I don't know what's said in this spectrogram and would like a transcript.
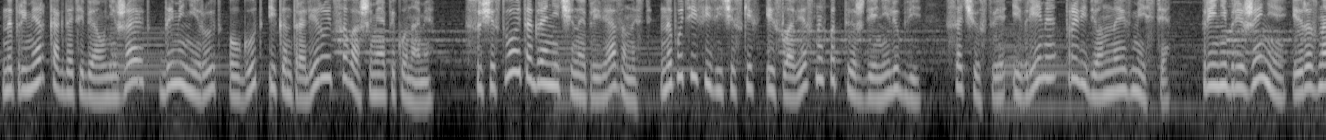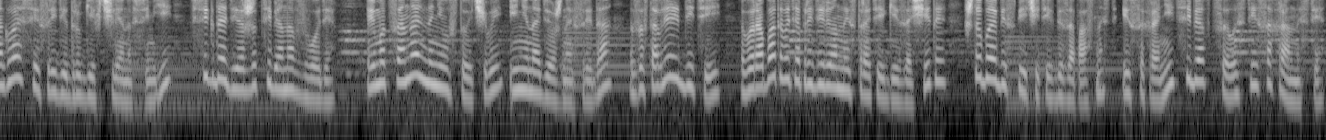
например, когда тебя унижают, доминируют, лгут и контролируются вашими опекунами. Существует ограниченная привязанность на пути физических и словесных подтверждений любви, сочувствия и время, проведенное вместе. Пренебрежение и разногласия среди других членов семьи всегда держат тебя на взводе. Эмоционально неустойчивая и ненадежная среда заставляет детей вырабатывать определенные стратегии защиты, чтобы обеспечить их безопасность и сохранить себя в целости и сохранности.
